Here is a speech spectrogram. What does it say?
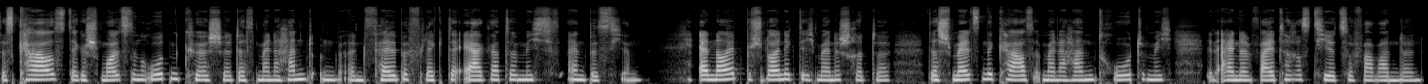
das Chaos der geschmolzenen roten Kirsche, das meine Hand und mein Fell befleckte, ärgerte mich ein bisschen. Erneut beschleunigte ich meine Schritte. Das schmelzende Chaos in meiner Hand drohte mich in ein weiteres Tier zu verwandeln.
